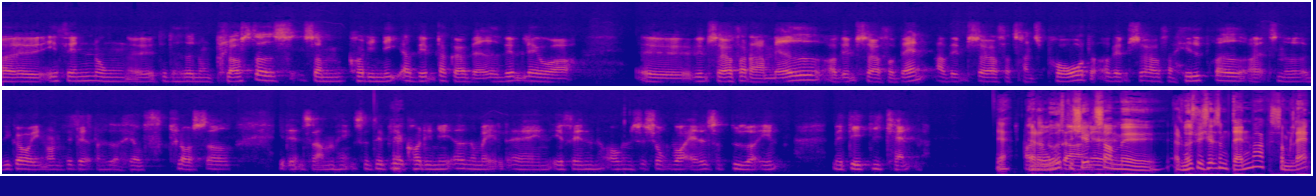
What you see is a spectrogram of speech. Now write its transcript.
øh, FN nogle, øh, det der hedder nogle clusters, som koordinerer, hvem der gør hvad, hvem laver øh, hvem sørger for, at der er mad, og hvem sørger for vand, og hvem sørger for transport, og hvem sørger for helbred og alt sådan noget. Og vi går ind under det der, der hedder Health Cluster i den sammenhæng. Så det bliver koordineret normalt af en FN-organisation, hvor alle så byder ind med det, de kan. Ja, er der, noget specielt gange, som, øh, er der noget specielt som Danmark som land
